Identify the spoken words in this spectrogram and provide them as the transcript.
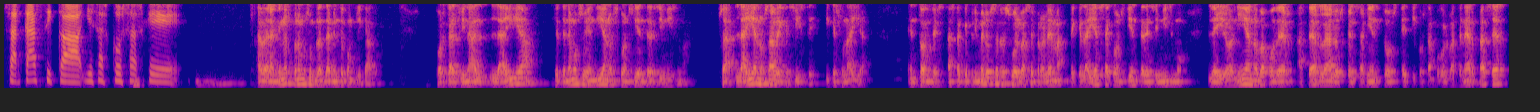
sarcástica y esas cosas que. A ver, aquí nos ponemos un planteamiento complicado. Porque al final, la IA que tenemos hoy en día no es consciente de sí misma. O sea, la IA no sabe que existe y que es una IA. Entonces, hasta que primero se resuelva ese problema de que la IA sea consciente de sí mismo, la ironía no va a poder hacerla, los pensamientos éticos tampoco los va a tener, va a ser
